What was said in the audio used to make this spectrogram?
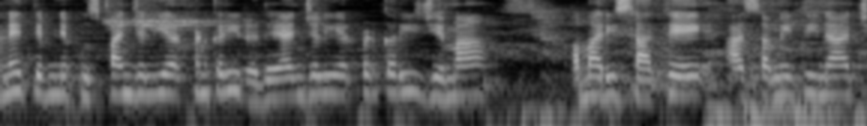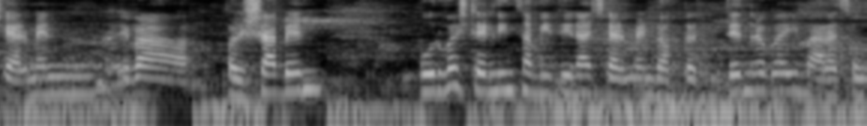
અને તેમને પુષ્પાંજલિ અર્પણ કરી, હૃદયાંજલિ અર્પણ કરી, જેમાં અમારી સાથે આ સમિતિના ચેરમેન એવા વર્ષાબેન, પૂર્વ સ્ટેન્ડિંગ સમિતિના ચેરમેન ડૉક્ટર હિતેન્દ્રભાઈ, મારા સૌ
